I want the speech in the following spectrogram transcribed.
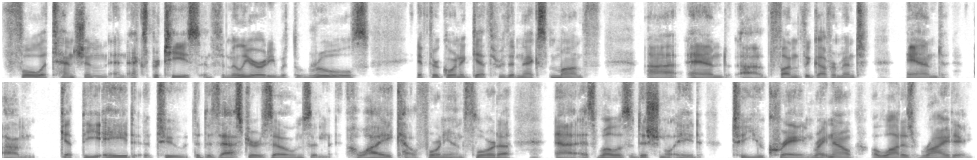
full attention and expertise and familiarity with the rules if they're going to get through the next month uh, and uh, fund the government and um, get the aid to the disaster zones in Hawaii, California, and Florida, uh, as well as additional aid to Ukraine. Right now, a lot is riding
